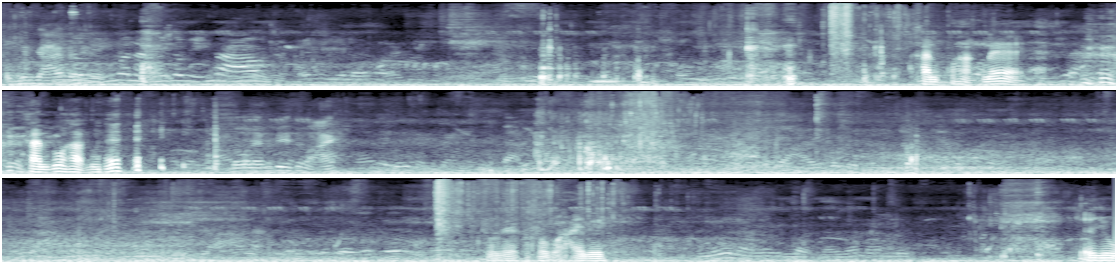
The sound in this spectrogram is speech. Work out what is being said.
ผมเป็นย้ายไปนี่ คันกูหักแน่ คันกูหักแน่ โดนอะไรไม่ดีสวายตัวแรกก็ถวายเลย จะอยู่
